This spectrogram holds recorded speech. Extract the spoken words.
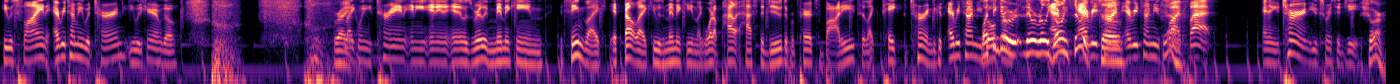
he was flying, every time he would turn, you would hear him go. Right. Like when he turned in, and, he, and, it, and it was really mimicking. It seemed like it felt like he was mimicking like what a pilot has to do to prepare its body to like take the turn. Because every time you well, go I think they were they were really every, going through every it. so- time every time you fly Yeah. flat and then you turn you experience a g sure.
